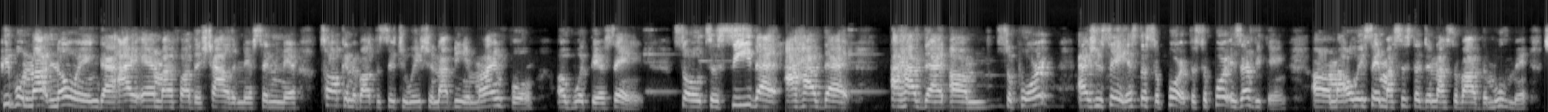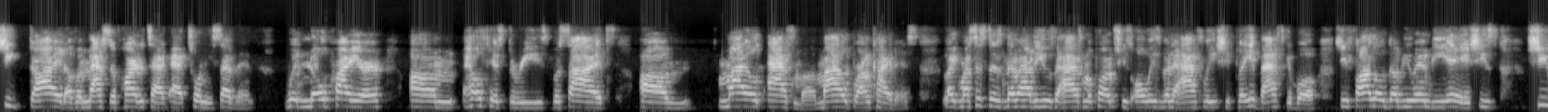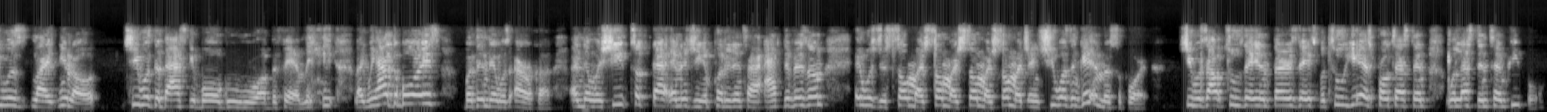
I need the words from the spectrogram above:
People not knowing that I am my father's child and they're sitting there talking about the situation, not being mindful of what they're saying. So to see that I have that I have that um, support. As you say, it's the support. The support is everything. Um, I always say my sister did not survive the movement. She died of a massive heart attack at 27 with no prior um, health histories besides um, mild asthma, mild bronchitis. Like my sister's never had to use an asthma pump. She's always been an athlete. She played basketball. She followed WNBA. She's she was like, you know, she was the basketball guru of the family. like we had the boys, but then there was Erica. And then when she took that energy and put it into activism, it was just so much, so much, so much, so much. And she wasn't getting the support. She was out Tuesdays and Thursdays for two years protesting with less than 10 people.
